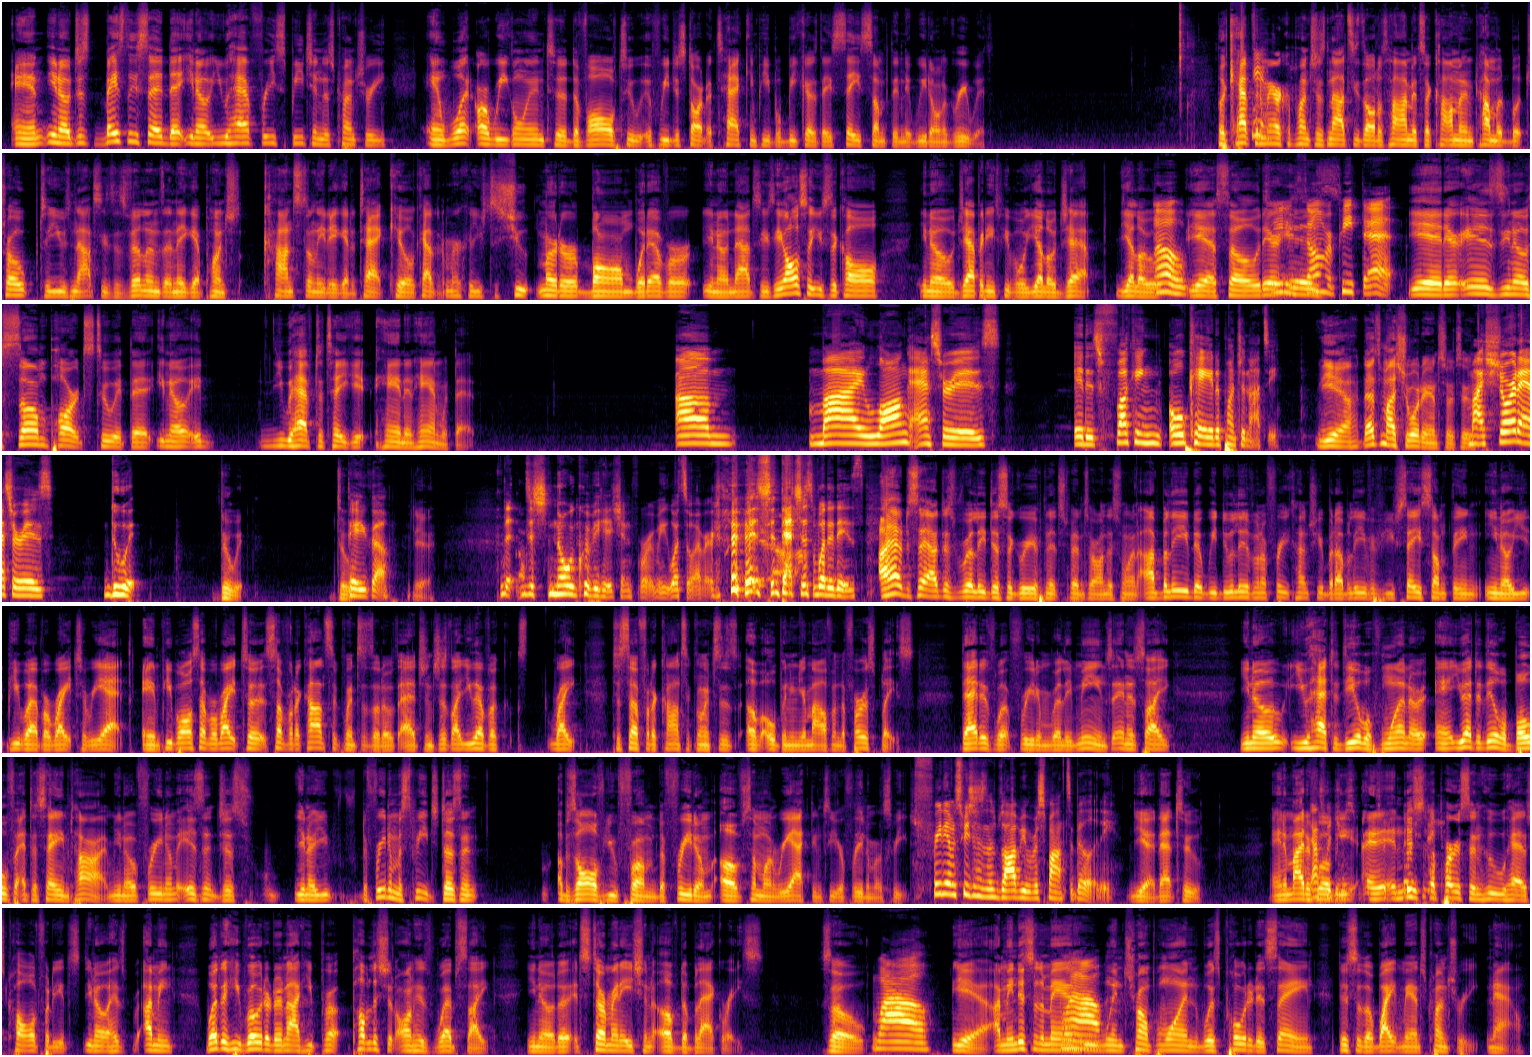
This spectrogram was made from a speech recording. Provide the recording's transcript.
And, you know, just basically said that, you know, you have free speech in this country. And what are we going to devolve to if we just start attacking people because they say something that we don't agree with? But Captain America punches Nazis all the time. It's a common comic book trope to use Nazis as villains, and they get punched constantly. They get attacked, killed. Captain America used to shoot, murder, bomb, whatever, you know, Nazis. He also used to call, you know, Japanese people yellow Jap. Yellow. Oh. yeah. So there Jeez, is- don't repeat that. yeah, there is, you know, some parts to it that, you know, it you have to take it hand in hand with that. Um, my long answer is, it is fucking okay to punch a Nazi. Yeah, that's my short answer too. My short answer is, do it. Do it. Do There it. you go. Yeah. Just no equivocation for me whatsoever. That's just what it is. I have to say, I just really disagree with Nick Spencer on this one. I believe that we do live in a free country, but I believe if you say something, you know, you, people have a right to react, and people also have a right to suffer the consequences of those actions, just like you have a right to suffer the consequences of opening your mouth in the first place. That is what freedom really means, and it's like, you know, you had to deal with one or and you had to deal with both at the same time. You know, freedom isn't just, you know, you the freedom of speech doesn't absolve you from the freedom of someone reacting to your freedom of speech. Freedom of speech doesn't absolve you of responsibility. Yeah, that too. And it might as well be. you- And, and this is a person who has called for the, you know, has. I mean, whether he wrote it or not, he pu- published it on his website. You know, the extermination of the black race. So Wow. Yeah, I mean, this is a man Wow. who, when Trump won, was quoted as saying, "This is a white man's country now."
